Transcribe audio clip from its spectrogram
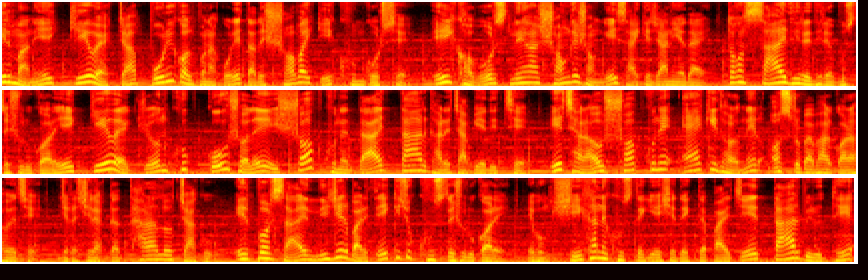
এর মানে কেউ একটা পরিকল্পনা করে তাদের সবাইকে খুন করছে। এই খবর স্নেহার সঙ্গে সঙ্গেই সাইকে জানিয়ে দেয়। তখন সাই ধীরে ধীরে বুঝতে শুরু করে, কেউ একজন খুব কৌশলে এই সব খুনের দায় তার ঘাড়ে চাপিয়ে দিচ্ছে। এছাড়াও সব খুনে একই ধরনের অস্ত্র ব্যবহার করা হয়েছে, যেটা ছিল একটা ধারালো চাকু। এরপর সাই নিজের বাড়িতে কিছু খুঁজতে শুরু করে এবং সেখানে খুঁজতে গিয়ে সে দেখতে পায় যে তার বিরুদ্ধে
